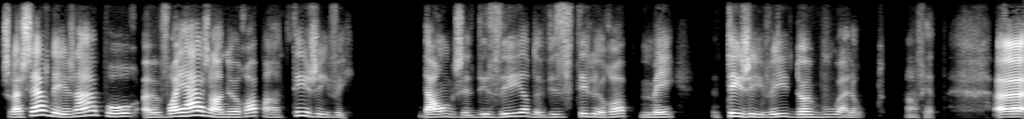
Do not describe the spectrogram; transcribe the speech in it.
Je recherche des gens pour un voyage en Europe en TGV. Donc, j'ai le désir de visiter l'Europe, mais TGV d'un bout à l'autre, en fait. Euh,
